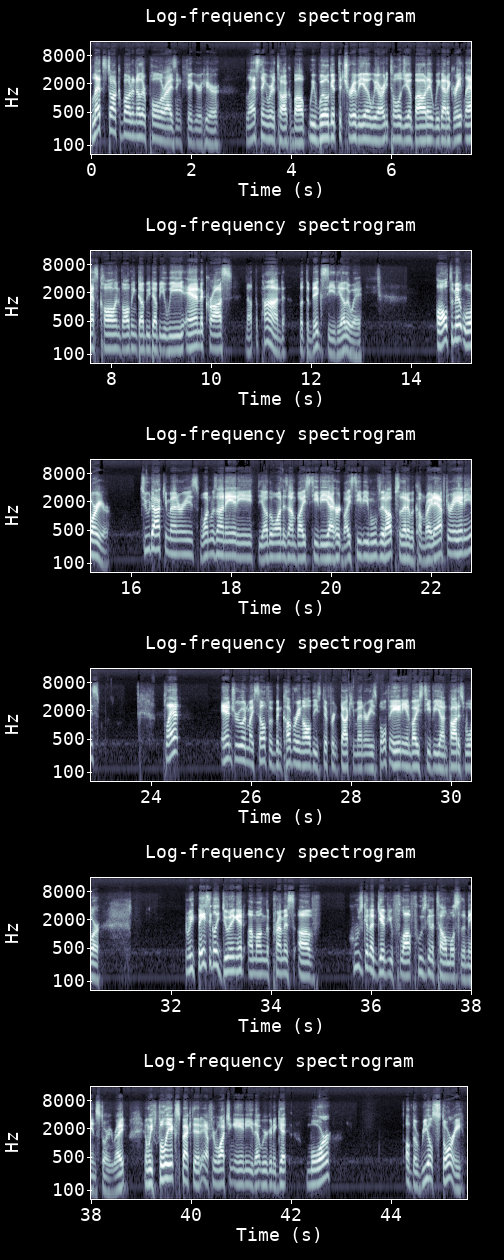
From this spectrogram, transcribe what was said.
Let's talk about another polarizing figure here. Last thing we're going to talk about, we will get the trivia. We already told you about it. We got a great last call involving WWE and across not the pond, but the big C the other way. Ultimate Warrior. Two documentaries. One was on A&E, the other one is on Vice TV. I heard Vice TV moved it up so that it would come right after A&E's. Platt, Andrew, and myself have been covering all these different documentaries, both A&E and Vice TV on Pot is War. And we basically doing it among the premise of who's going to give you fluff, who's going to tell most of the main story, right? And we fully expected after watching A&E that we are going to get more of the real story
